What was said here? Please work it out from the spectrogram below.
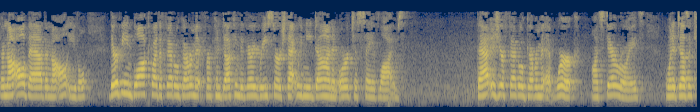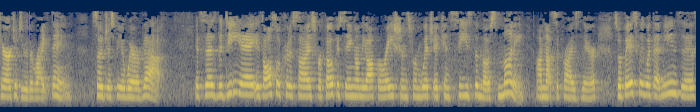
they're not all bad. They're not all evil. They're being blocked by the federal government from conducting the very research that we need done in order to save lives. That is your federal government at work on steroids when it doesn't care to do the right thing. So just be aware of that. It says the DEA is also criticized for focusing on the operations from which it can seize the most money. I'm not surprised there. So basically what that means is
